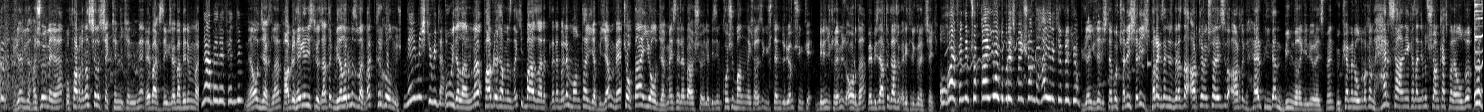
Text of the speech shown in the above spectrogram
çalışıyoruz. Güzel güzel ha şöyle ya. Bu fabrika nasıl çalışacak kendi kendine? Ve bak size güzel bir haberim var. Ne haber efendim? Ne olacak lan? Fabrikayı geliştiriyoruz artık vidalarımız var. Bak 40 olmuş. Neymiş ki vida? Bu vidalarla fabrikamızdaki bazı aletlere böyle montaj yapacağım ve çok daha iyi olacak. Mesela bak şöyle bizim koşu bandının ekstresi güçlendiriyorum çünkü birinci kölemiz orada ve bize artık daha çok elektrik üretecek. Oha efendim çok daha iyi oldu bu resmen şu an daha iyi elektrik üretiyorum. Güzel güzel işte bu çalış çalış. Para kazanacağız biraz daha artıyorum ekstresi ve artık her pilden 1000 lira geliyor resmen. Mükemmel oldu bakalım her saniye kazancımız şu an kaç para oldu? Of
